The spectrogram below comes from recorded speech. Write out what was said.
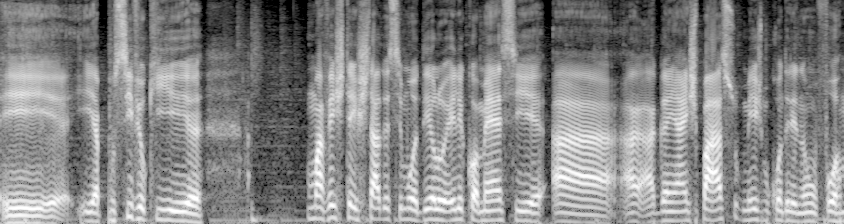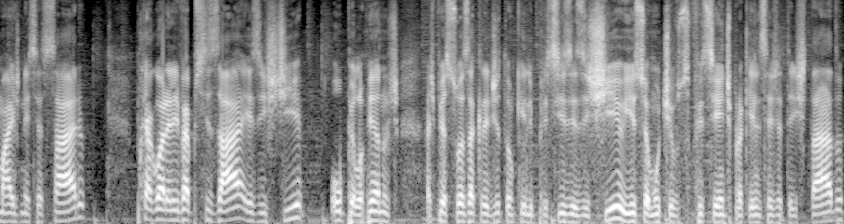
E, e, é possível que, uma vez testado esse modelo, ele comece a, a, a ganhar espaço, mesmo quando ele não for mais necessário, porque agora ele vai precisar existir ou pelo menos as pessoas acreditam que ele precisa existir, e isso é motivo suficiente para que ele seja testado.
